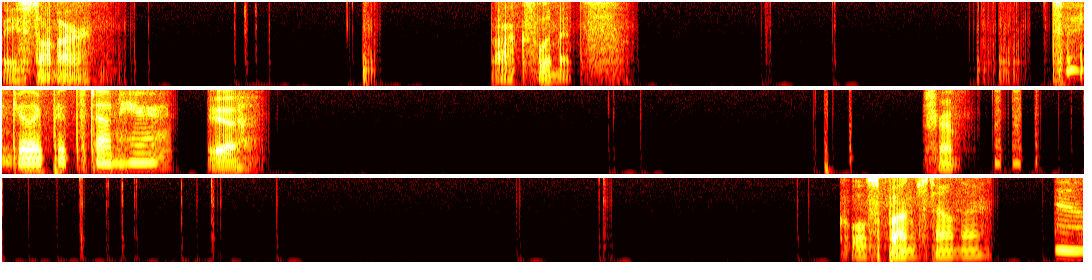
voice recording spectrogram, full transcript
based on our box limits. Some angular bits down here. Yeah. Shrimp. Cool sponge down there. Yeah.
